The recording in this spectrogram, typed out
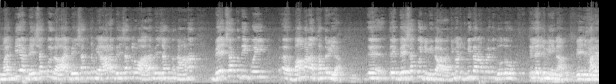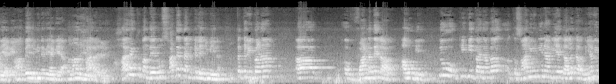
ਮਜਬੀ ਆ ਬੇਸ਼ੱਕ ਕੋਈ ਰਾਹ ਹੈ ਬੇਸ਼ੱਕ ਚਮਿਆਰ ਆ ਬੇਸ਼ੱਕ ਲੋਹਾਰ ਆ ਬੇਸ਼ੱਕ ਤਖਾਨ ਆ ਬੇਸ਼ੱਕ ਦੀ ਕੋਈ ਅਹ, ਬਾਹਮਣ ਆ ਖੱਤਰੀ ਆ। ਤੇ ਤੇ ਬੇਸ਼ੱਕ ਕੋਈ ਜ਼ਿਮੀਂਦਾਰ ਆ ਜਿਵੇਂ ਜ਼ਿਮੀਂਦਾਰਾਂ ਕੋਲ ਵੀ ਦੋ ਦੋ ਕਿੱਲੇ ਜ਼ਮੀਨ ਆ ਬੇਜ਼ਮੀਨੇ ਵੀ ਹੈਗੇ। ਹਾਂ ਬੇਜ਼ਮੀਨੇ ਵੀ ਹੈਗੇ ਆ ਉਹਨਾਂ ਨੂੰ ਜ਼ਮੀਨ ਜਾਣੀ। ਹਰ ਇੱਕ ਬੰਦੇ ਨੂੰ 3.5 ਕਿੱਲੇ ਜ਼ਮੀਨ ਆ। ਤਕਰੀਬਨ ਵੰਡ ਦੇ ਨਾਲ ਆਊਗੀ ਤੇ ਉਹ ਕੀ ਕੀਤਾ ਜਾਂਦਾ ਕਿਸਾਨ ਯੂਨੀਅਨਾਂ ਵੀ ਇਹ ਗੱਲ ਕਰਦੀਆਂ ਵੀ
